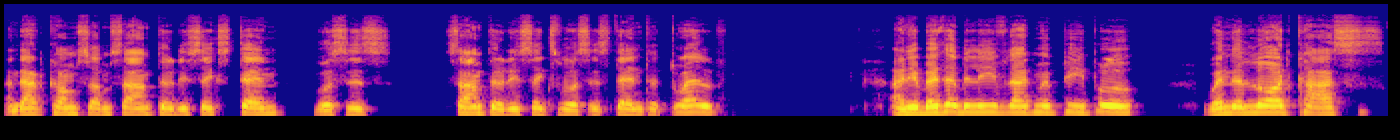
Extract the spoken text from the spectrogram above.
And that comes from Psalm 36, 10 verses, Psalm 36 verses 10 to 12. And you better believe that, my people, when the Lord casts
